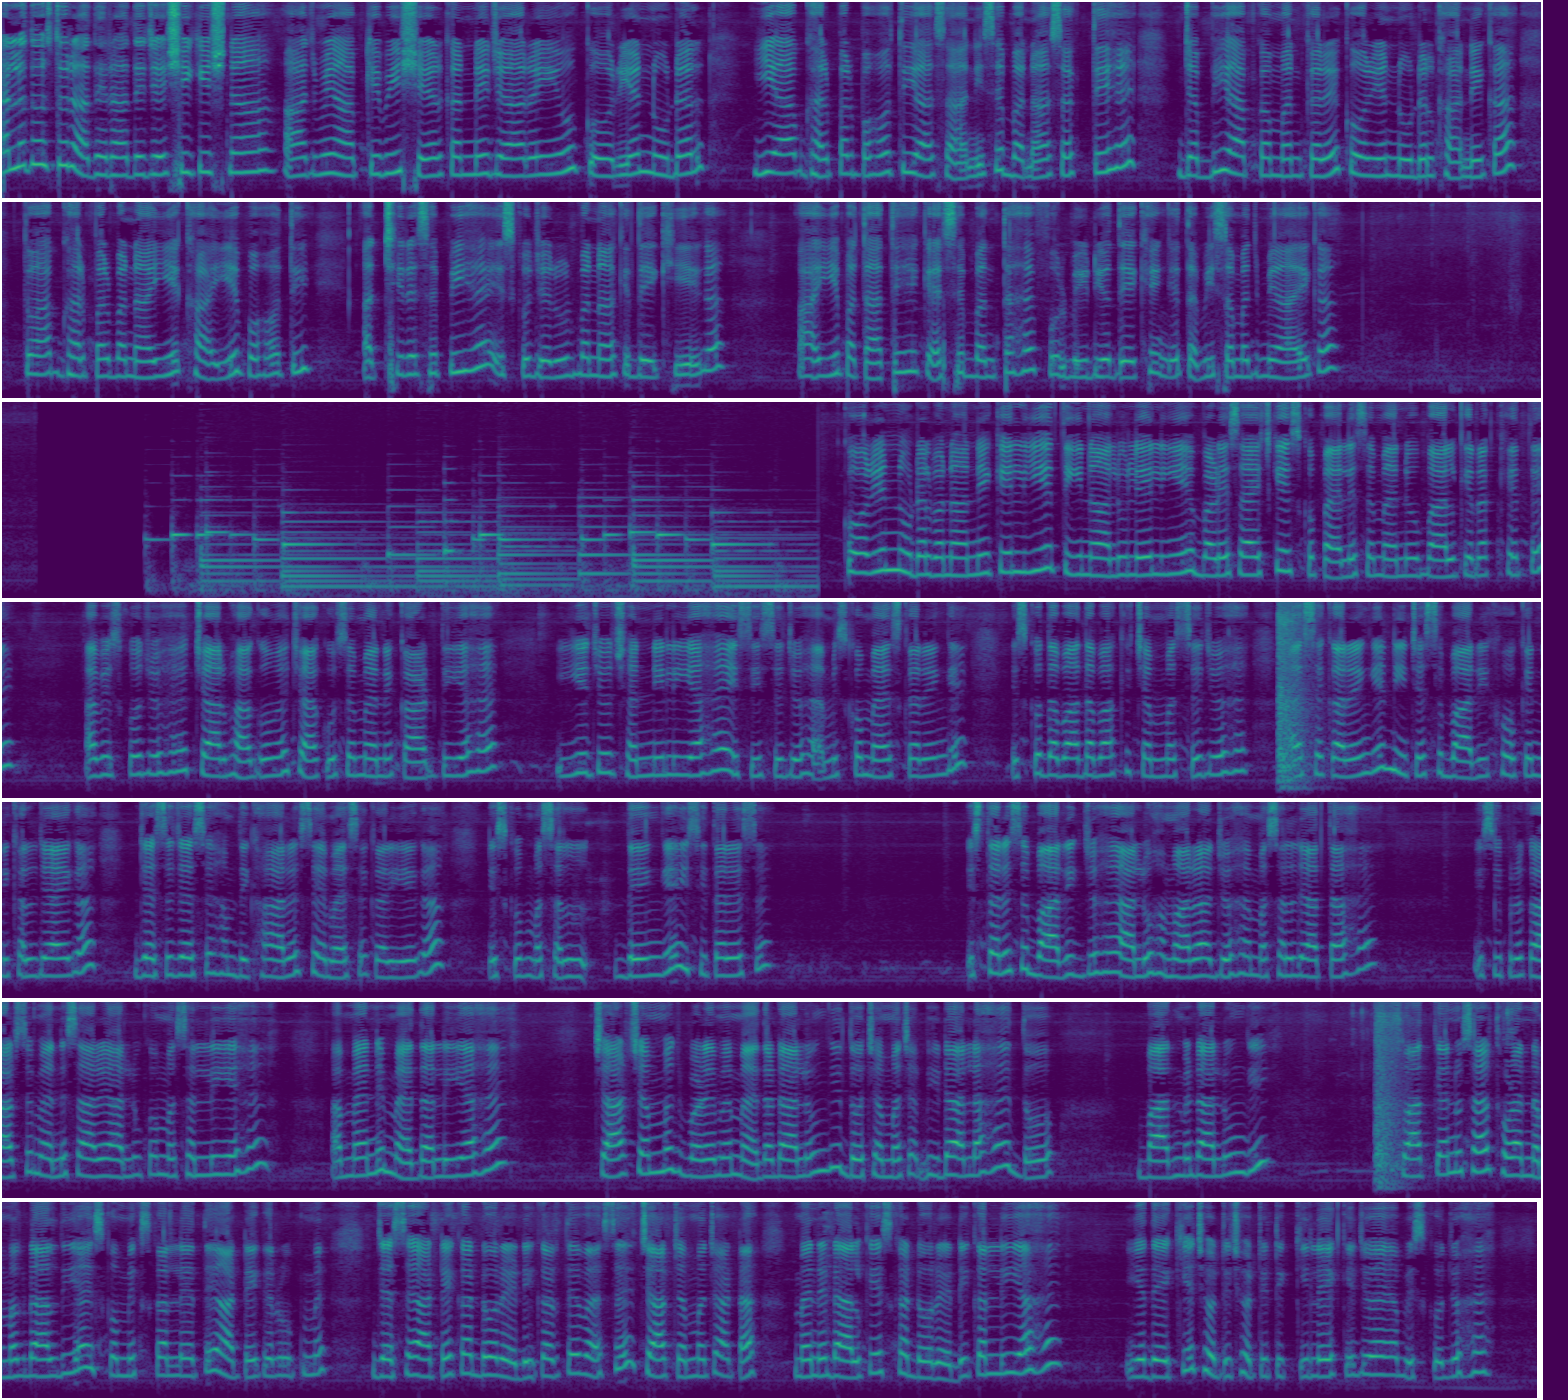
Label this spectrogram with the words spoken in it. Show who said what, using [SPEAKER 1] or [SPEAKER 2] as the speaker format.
[SPEAKER 1] Hello दोस्तों, राधे राधे, जय श्री कृष्णा। आज मैं आपके बीच शेयर करने जा रही हूँ कोरियन नूडल ये आप घर पर बहुत ही आसानी से बना सकते हैं। जब भी आपका मन करे कोरियन नूडल खाने का तो आप घर पर बनाइए, खाइए। बहुत ही अच्छी रेसिपी है। इसको ज़रूर बना के देखिएगा। आइए बताते हैं कैसे बनता है। फुल वीडियो देखेंगे, तभी समझ में आएगा। कोरियन नूडल बनाने के लिए तीन आलू ले लिए। बड़े साइज़ के, इसको पहले से मैंने उबाल के रखे थे। अब इसको जो है चार भागों में चाकू से मैंने काट दिया है। ये जो छन्नी लिया है, इसी से जो है हम इसको मैश करेंगे। इसको दबा दबा के चम्मच से जो है ऐसे करेंगे, नीचे से बारीक हो होके निकल जाएगा। जैसे जैसे हम दिखा रहे सेम ऐसे करिएगा। इसको मसल देंगे इसी तरह से। इस तरह से बारीक जो है आलू हमारा जो है मसल जाता है। इसी प्रकार से मैंने सारे आलू को मसल लिए हैं। अब मैंने मैदा लिया है। चार चम्मच बड़े में मैदा डालूँगी। दो चम्मच अभी डाला है। दो बाद में डालूँगी। स्वाद के अनुसार थोड़ा नमक डाल दिया, इसको मिक्स कर लेते हैं आटे के रूप में। जैसे आटे का डो रेडी करते, वैसे चार चम्मच आटा मैंने डाल के इसका डो रेडी कर लिया है। ये देखिए छोटी छोटी टिक्की लेके जो है, अब इसको जो है,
